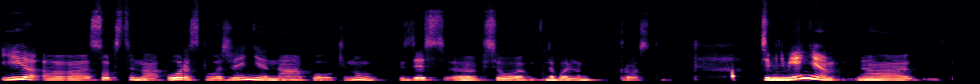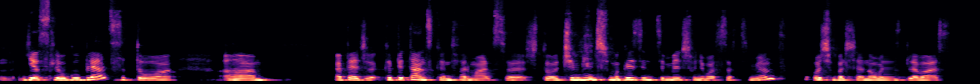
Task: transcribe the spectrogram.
и, а, собственно, о расположении на полке. Ну, здесь э, все довольно просто. Тем не менее, если углубляться, то опять же, капитанская информация, что чем меньше магазин, тем меньше у него ассортимент. Очень большая новость для вас.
